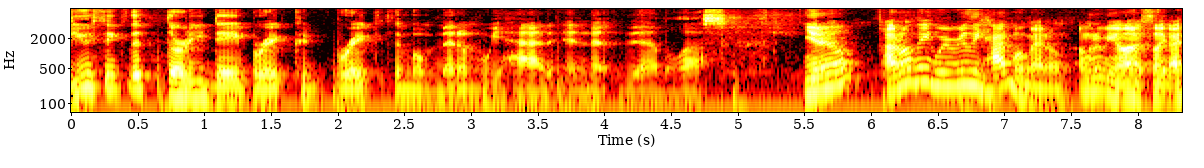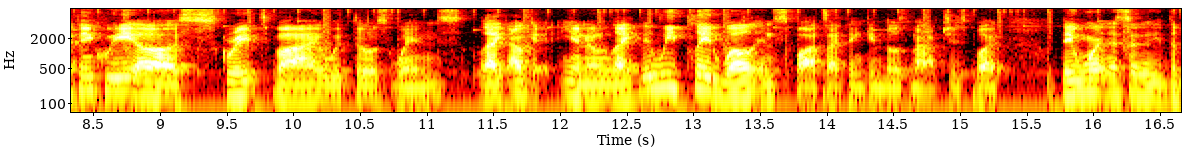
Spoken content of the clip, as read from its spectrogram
Do you think the 30 day break could break the momentum we had in the MLS? You know, I don't think we really had momentum. I'm gonna be honest. Like, I think we uh, scraped by with those wins. Like, okay, you know, like we played well in spots. I think in those matches, but they weren't necessarily the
